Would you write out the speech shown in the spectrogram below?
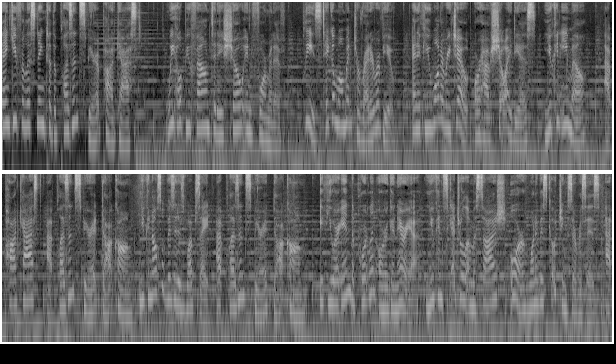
Thank you for listening to the Pleasant Spirit Podcast. We hope you found today's show informative. Please take a moment to write a review. And if you want to reach out or have show ideas, you can email at podcast at pleasantspirit.com. You can also visit his website at pleasantspirit.com. If you are in the Portland, Oregon area, you can schedule a massage or one of his coaching services at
